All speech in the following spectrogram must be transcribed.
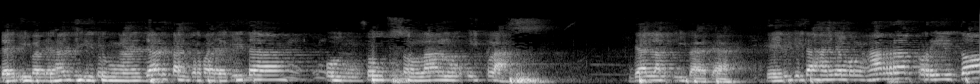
dan ibadah haji itu mengajarkan kepada kita untuk selalu ikhlas dalam ibadah. Yaitu kita hanya mengharap ridho,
